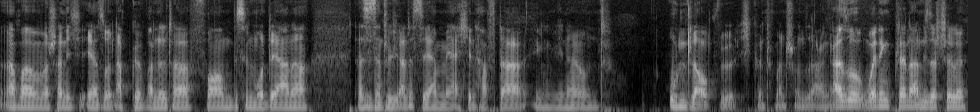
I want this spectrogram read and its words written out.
aber wahrscheinlich eher so in abgewandelter Form, ein bisschen moderner. Das ist natürlich alles sehr märchenhaft da irgendwie, ne? Und unglaubwürdig, könnte man schon sagen. Also Wedding Planner an dieser Stelle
